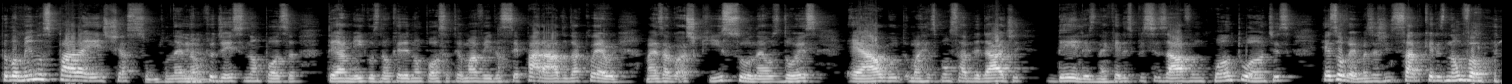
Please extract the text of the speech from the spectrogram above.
pelo menos para este assunto, né? É. Não que o Jace não possa ter amigos, não que ele não possa ter uma vida separado da Clary, mas eu acho que isso, né, os dois é algo, uma responsabilidade deles, né, que eles precisavam quanto antes resolver, mas a gente sabe que eles não vão.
